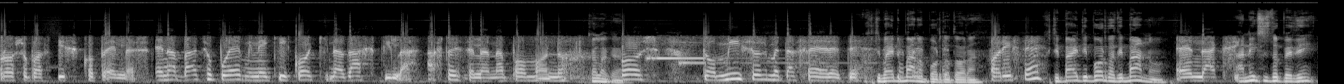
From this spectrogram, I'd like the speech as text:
πρόσωπο αυτής της κοπέλας. Ένα μπάτσο που έμεινε εκεί κόκκινα δάχτυλα. Αυτό ήθελα να πω μόνο. Καλά κάνει. Πώς το μίσος μεταφέρεται. Χτυπάει την πάνω πόρτα τώρα. Ορίστε. Χτυπάει την πόρτα, την πάνω. Εντάξει. Ανοίξεις το παιδί.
